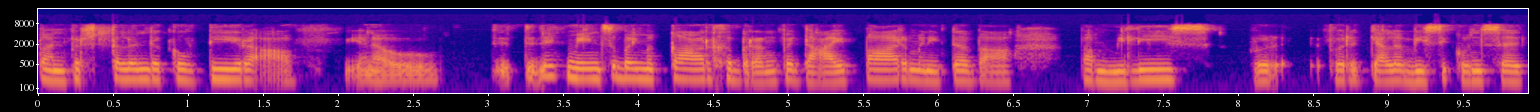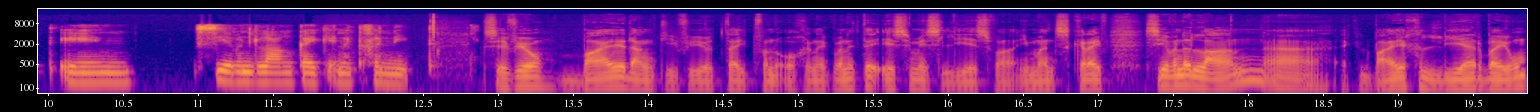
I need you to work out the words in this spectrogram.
van verskillende kulture af you know. Dit net mense bymekaar gebring vir daai paar minute waar families vir vir 'n televisie kon sit en Sewendelaan kyk en dit geniet. Sê vir jou baie dankie vir jou tyd vanoggend. Ek wil net 'n SMS lees waar iemand skryf: "Sewende Laan, uh, ek het baie geleer by hom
